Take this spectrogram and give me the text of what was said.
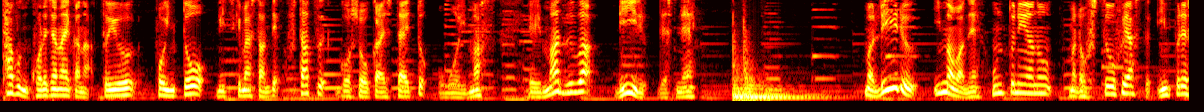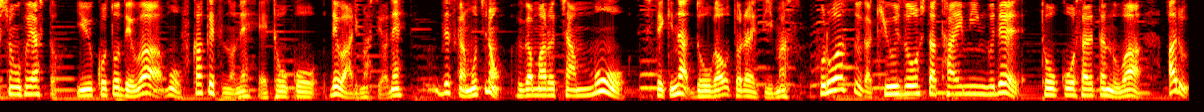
多分これじゃないかなというポイントを見つけましたんで、2つご紹介したいと思います。えまずは、リールですね。まあ、リール、今はね、本当にあの、まあ、露出を増やす、インプレッションを増やすということでは、もう不可欠のね、投稿ではありますよね。ですからもちろん、ふがまるちゃんも素敵な動画を撮られています。フォロワー数が急増したタイミングで投稿されたのは、ある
